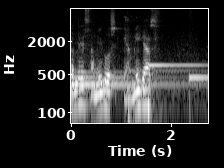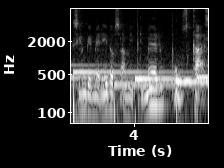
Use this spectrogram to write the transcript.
amigos y amigas, sean bienvenidos a mi primer podcast.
